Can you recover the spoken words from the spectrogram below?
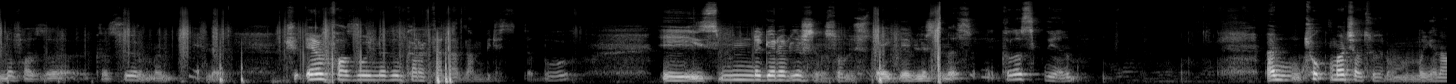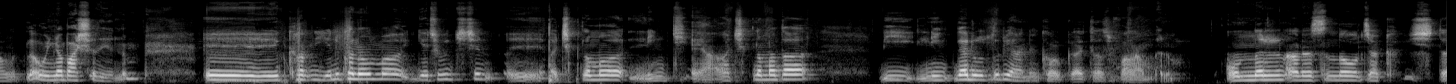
bunda fazla kasıyorum ben. Yani şu en fazla oynadığım karakterlerden birisi de bu. Ee, ismini de görebilirsiniz. Sol üstte ekleyebilirsiniz. Klasik diyelim. Ben çok maç atıyorum bununla genellikle. Oyuna başla diyelim. Ee, kan- yeni kanalıma geçmek için e, açıklama link yani açıklamada bir linkler olur yani korku haritası falan benim. Onların arasında olacak işte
